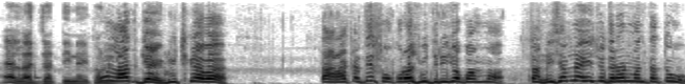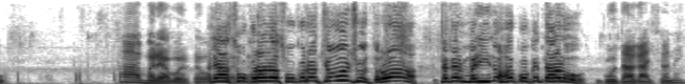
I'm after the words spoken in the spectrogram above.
એ લજ જતી નહીં હું થોડી લાત ગેડું છે હવે. તારા કરતી છોકરો સુધરી ગયો ગામમાં. તને છે નહીં સુધરવાનું મનતા તું હા બરાબર તો. અરે આ છોકરાનો છોકરો થયો સુધરો? નકર મરી જો હકો કે તાળો ગોધા ગાશો નહીં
